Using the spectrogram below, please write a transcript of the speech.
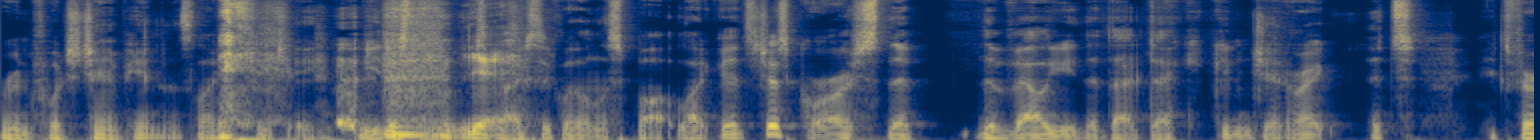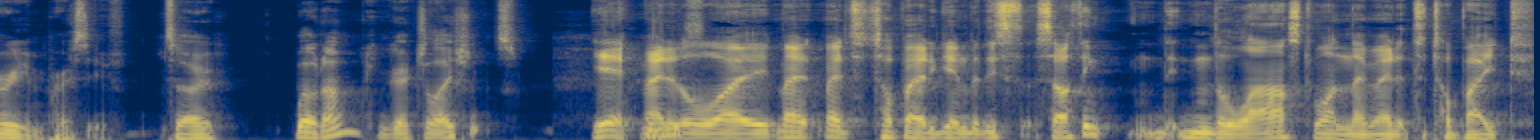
Runeforge champion. It's like, GG. You just lose yeah. basically on the spot. Like, it's just gross the the value that that deck can generate. It's it's very impressive. So, well done. Congratulations. Yeah, made it all the way, made, made it to top eight again. But this, so I think in the last one they made it to top eight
